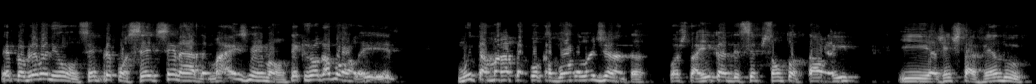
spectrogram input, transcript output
Não tem problema nenhum, sem preconceito, sem nada. Mas, meu irmão, tem que jogar bola. E muita marra para pouca bola não adianta. Costa Rica, decepção total aí. E a gente está vendo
